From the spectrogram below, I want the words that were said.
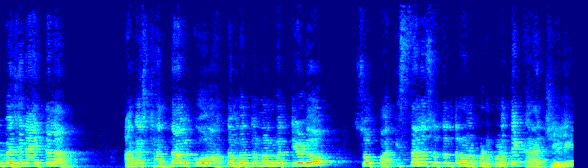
ವಿಭಜನೆ ಆಯ್ತಲ್ಲ? ಆಗಸ್ಟ್ ಹದಿನಾಲ್ಕು, ಹತ್ತೊಂಬತ್ತು, ನಲವತ್ತೇಳು. ಸೊ ಪಾಕಿಸ್ತಾನ ಸ್ವತಂತ್ರವನ್ನು ಪಡ್ಕೊಳ್ಳುತ್ತೆ ಕರಾಚಿಯಲ್ಲಿ.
